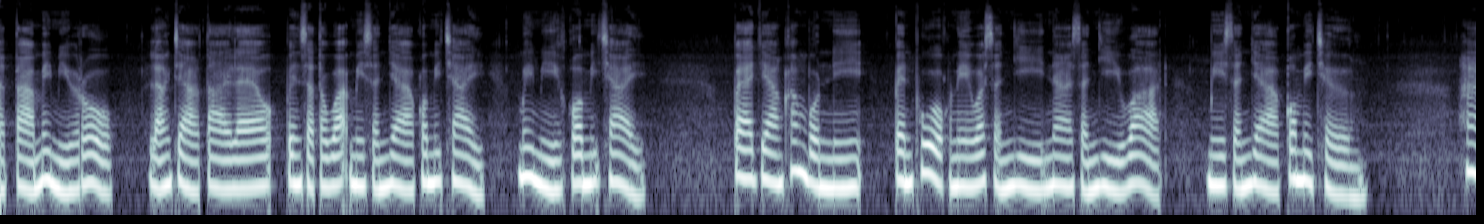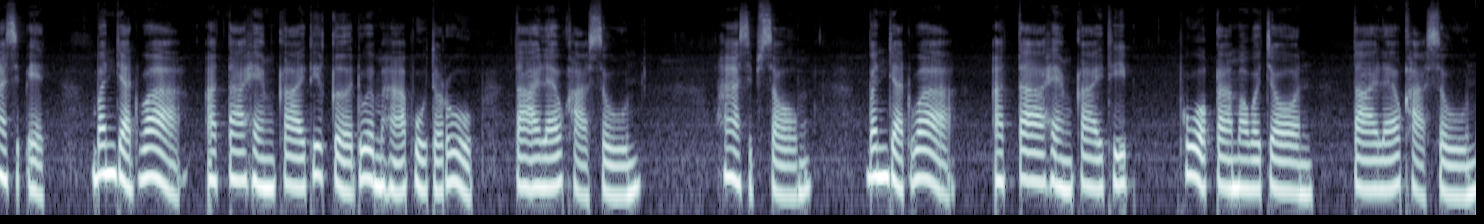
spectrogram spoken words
อัตตาไม่มีโรค หลังจากตายแล้วเป็นสัตวะมีสัญญาก็ไม่ใช่ ไม่มีก็ไม่ใช่แปดอย่างข้างบนนี้เป็นพวกเนวสัญญีนาสัญญีวาดมีสัญญาก็ไม่เชิง 51. บัญญัติว่า อัตตาแห่งกายที่เกิดด้วยมหาภูตรูป ตายแล้วขาดศูนย์ 52. บัญญัติว่า อัตตาแห่งกายทิพย์พวกกามาวจร ตายแล้วขาดศูนย์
